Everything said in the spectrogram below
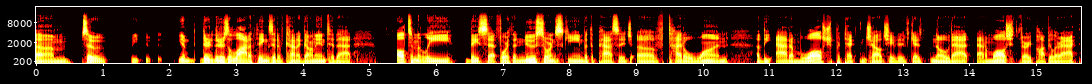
Um, so, you know, there, there's a lot of things that have kind of gone into that. Ultimately, they set forth a new SORN scheme with the passage of Title One of the Adam Walsh Protecting Child Safety. If you guys know that, Adam Walsh, it's a very popular act,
